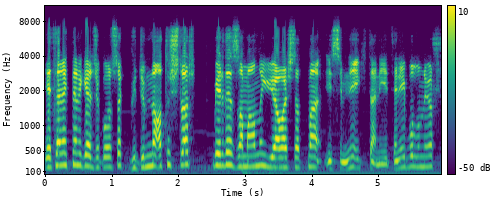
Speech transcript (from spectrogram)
Yeteneklerine gelecek olursak güdümlü atışlar, bir de zamanı yavaşlatma isimli iki tane yeteneği bulunuyor.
